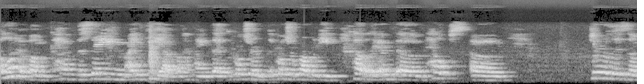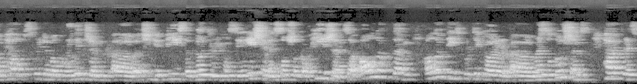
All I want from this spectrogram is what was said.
a lot of them have the same idea behind that the culture, the cultural property help, uh, helps um, pluralism helps freedom of religion uh, achieve peace, stability, reconciliation, and social cohesion. So all of them, all of these particular uh, resolutions have this,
